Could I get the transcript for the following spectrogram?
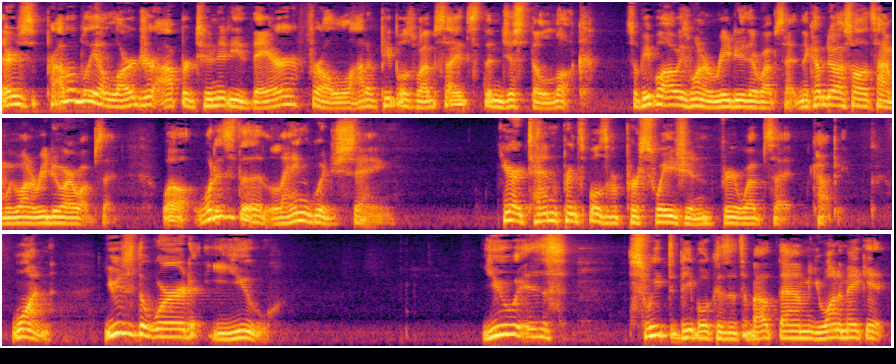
there's probably a larger opportunity there for a lot of people's websites than just the look. So people always want to redo their website and they come to us all the time. We want to redo our website. Well, what is the language saying? Here are 10 principles of persuasion for your website copy. One, use the word you. You is sweet to people because it's about them. You want to make it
